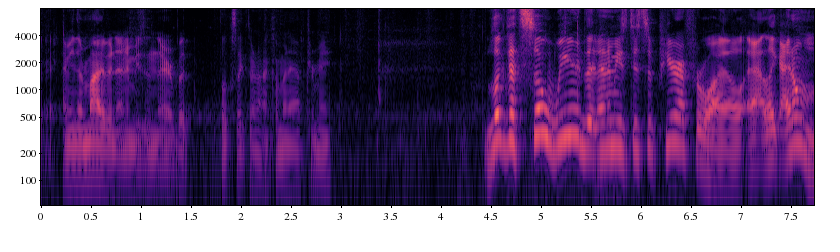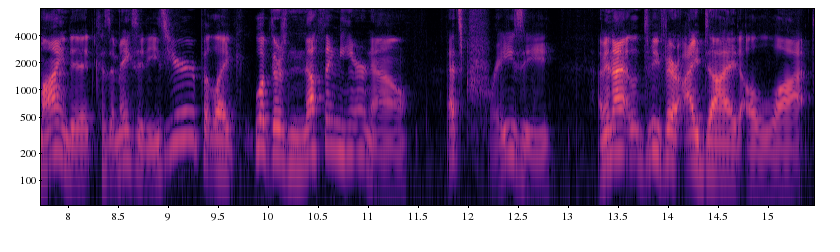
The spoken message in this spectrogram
Okay. I mean, there might have been enemies in there, but looks like they're not coming after me. Look, that's so weird that enemies disappear after a while. Uh, like, I don't mind it, because it makes it easier, but, like, look, there's nothing here now. That's crazy. I mean, I, to be fair, I died a lot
